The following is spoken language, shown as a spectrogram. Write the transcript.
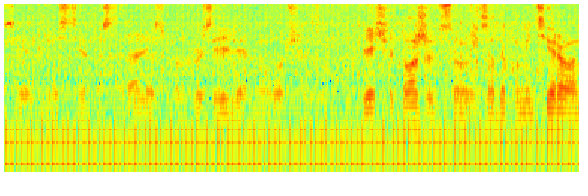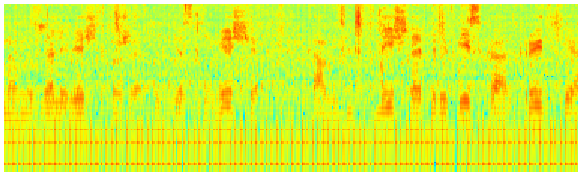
все вместе постарались, погрузили. Ну, в общем, вещи тоже все задокументировано. Мы взяли вещи тоже, это детские вещи. Там личная переписка, открытки.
